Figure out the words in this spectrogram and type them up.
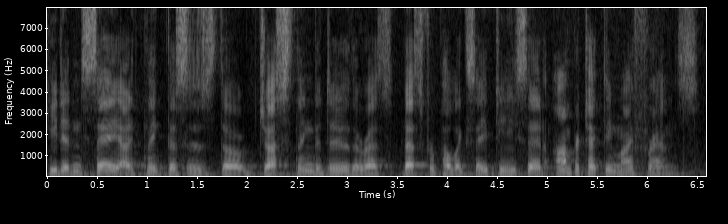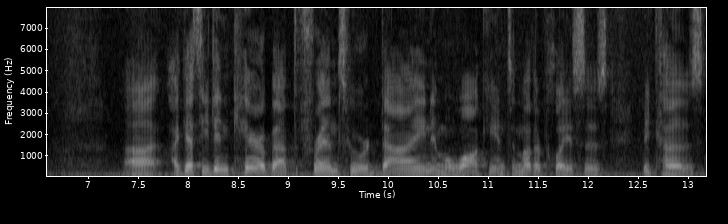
He didn't say, I think this is the just thing to do, the rest, best for public safety. He said, I'm protecting my friends. Uh, I guess he didn't care about the friends who were dying in Milwaukee and some other places because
